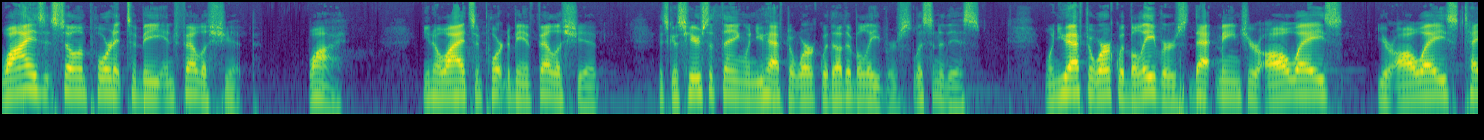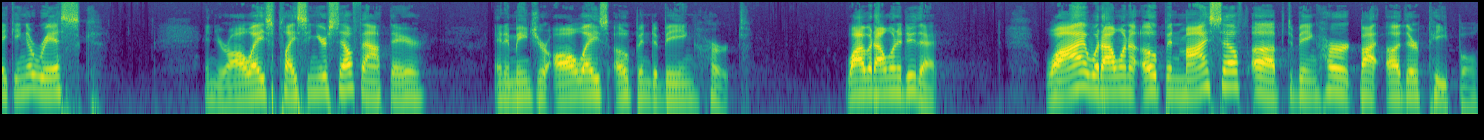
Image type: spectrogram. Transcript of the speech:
Why is it so important to be in fellowship? Why? You know why it's important to be in fellowship? It's because here's the thing when you have to work with other believers, listen to this. When you have to work with believers, that means you're always you're always taking a risk and you're always placing yourself out there and it means you're always open to being hurt. Why would I want to do that? Why would I want to open myself up to being hurt by other people?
